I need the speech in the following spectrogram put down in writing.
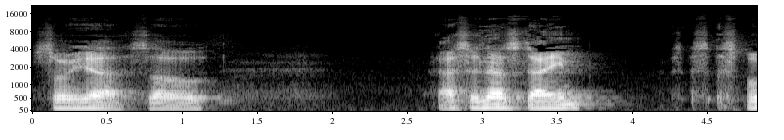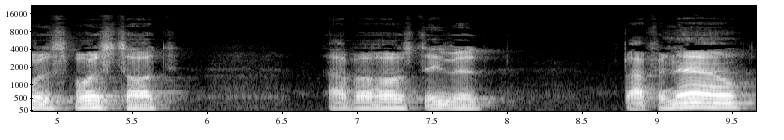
So yeah, so that's the next time. Sports, sports talk. I'm your host David. Bye for now.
